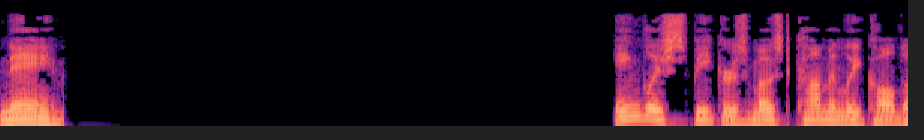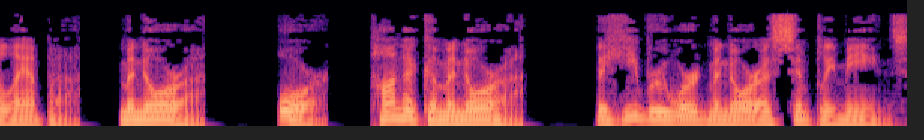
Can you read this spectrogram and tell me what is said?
Name English speakers most commonly call the lamp a menorah or Hanukkah menorah. The Hebrew word menorah simply means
